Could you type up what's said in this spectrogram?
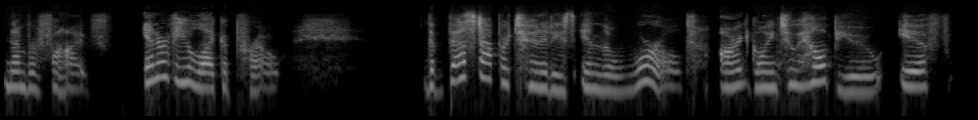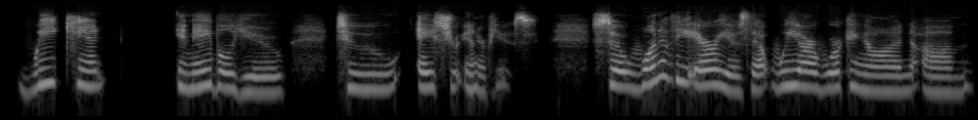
number five, interview like a pro. The best opportunities in the world aren't going to help you if we can't enable you to ace your interviews. So one of the areas that we are working on um,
